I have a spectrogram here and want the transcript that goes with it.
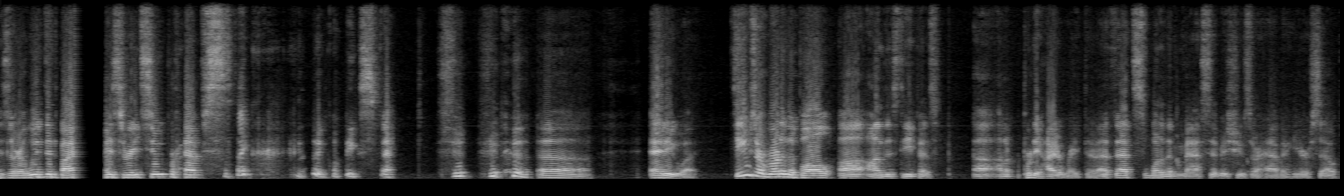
Is there a wind advisory too, perhaps? like, like what do you expect? uh, anyway, teams are running the ball uh, on this defense uh, on a pretty high rate there. That, that's one of the massive issues they're having here. So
